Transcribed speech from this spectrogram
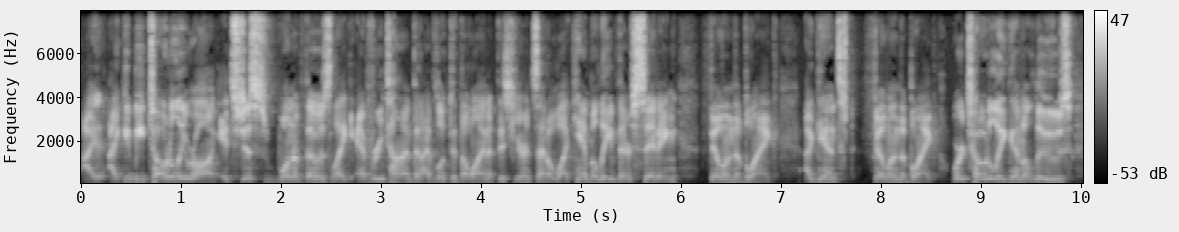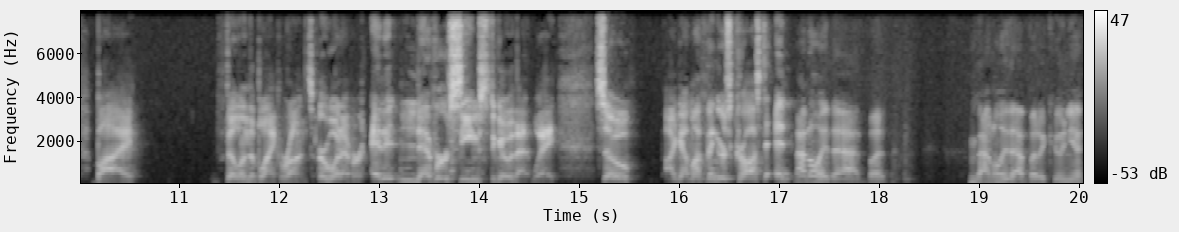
I, I could be totally wrong. It's just one of those like every time that I've looked at the lineup this year and said, "Oh, well, I can't believe they're sitting fill in the blank against fill in the blank." We're totally gonna lose by fill in the blank runs or whatever, and it never seems to go that way. So I got my fingers crossed, and not only that, but not only that, but Acuna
